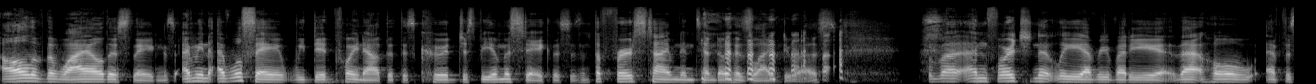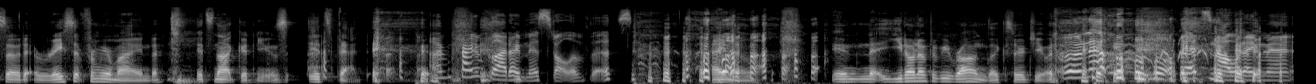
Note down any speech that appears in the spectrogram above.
All of the wildest things. I mean, I will say we did point out that this could just be a mistake. This isn't the first time Nintendo has lied to us. But unfortunately, everybody, that whole episode, erase it from your mind. It's not good news. It's bad. I'm kind of glad I missed all of this. I know. and you don't have to be wrong like Sergio. Oh no, that's not what I meant.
